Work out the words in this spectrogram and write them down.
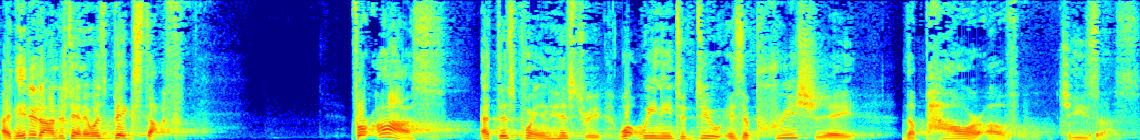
I need you to understand it was big stuff. For us, at this point in history, what we need to do is appreciate the power of Jesus,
